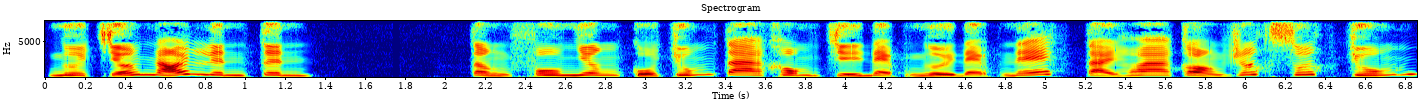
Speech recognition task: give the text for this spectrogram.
Ngươi chớ nói linh tinh. Tần phu nhân của chúng ta không chỉ đẹp người đẹp nét, tài hoa còn rất xuất chúng.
